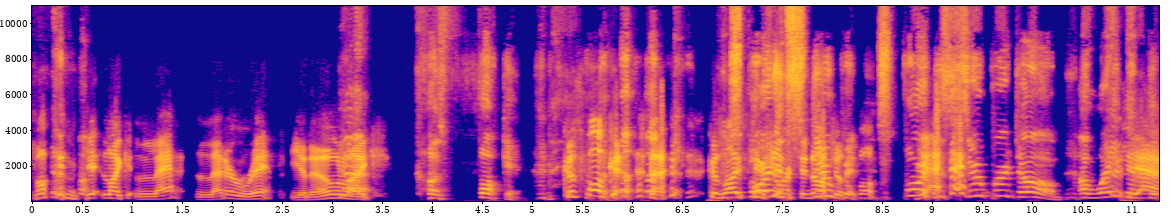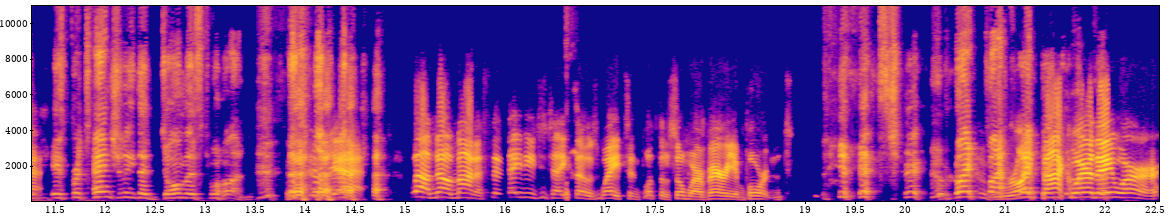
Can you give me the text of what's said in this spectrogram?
fucking get like let let her rip. You know, Yeah. like Because fuck it. because fuck it, because life's too Sport short is to not just stupid. fuck. Sport Yeah. is super dumb. And weightlifting Yeah. is potentially the dumbest one. Yeah. Well, no, man, if they need to take those weights and put them somewhere very important, it's true. Right back, right back where they were.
